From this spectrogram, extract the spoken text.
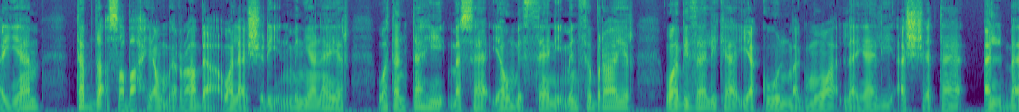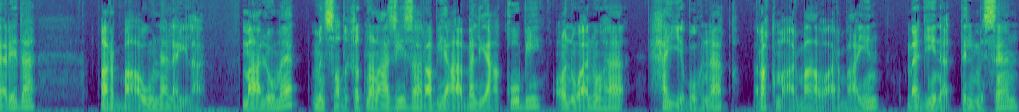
أيام تبدأ صباح يوم الرابع والعشرين من يناير وتنتهي مساء يوم الثاني من فبراير. وبذلك يكون مجموع ليالي الشتاء الباردة أربعون ليلة. معلومات من صديقتنا العزيزة ربيعة بل يعقوبي عنوانها حي بوهناق رقم 44 مدينة تلمسان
